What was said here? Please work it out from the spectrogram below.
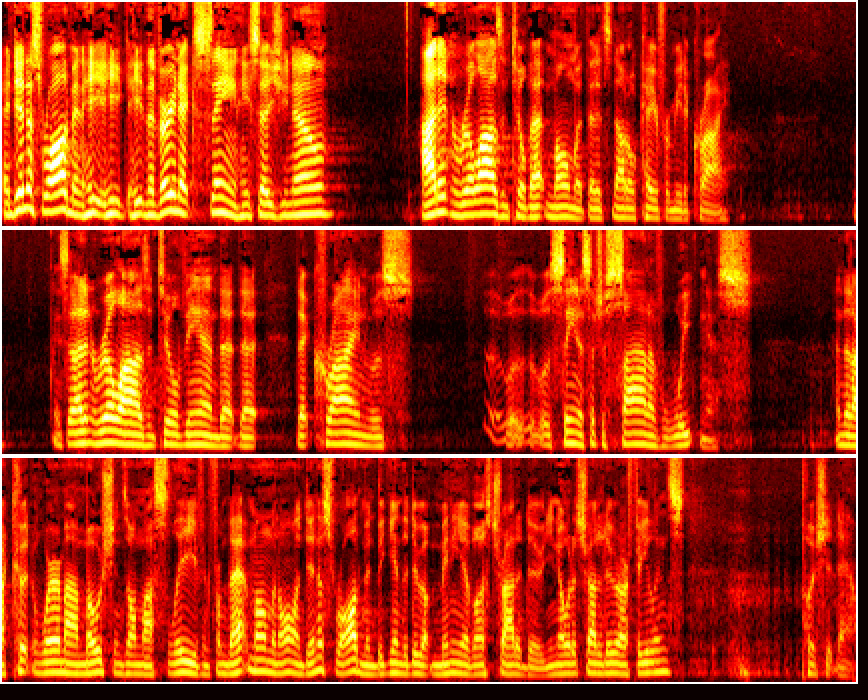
And Dennis Rodman, he, he, he, in the very next scene, he says, You know, I didn't realize until that moment that it's not okay for me to cry. He said, I didn't realize until then that, that, that crying was, was seen as such a sign of weakness and that I couldn't wear my emotions on my sleeve. And from that moment on, Dennis Rodman began to do what many of us try to do. You know what it's try to do with our feelings? push it down.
